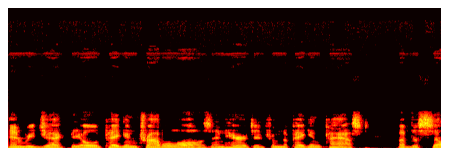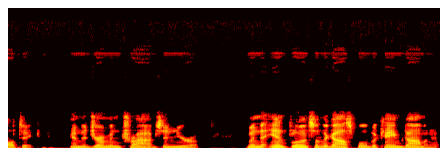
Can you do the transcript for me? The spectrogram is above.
and reject the old pagan tribal laws inherited from the pagan past of the Celtic and the German tribes in Europe. When the influence of the gospel became dominant,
